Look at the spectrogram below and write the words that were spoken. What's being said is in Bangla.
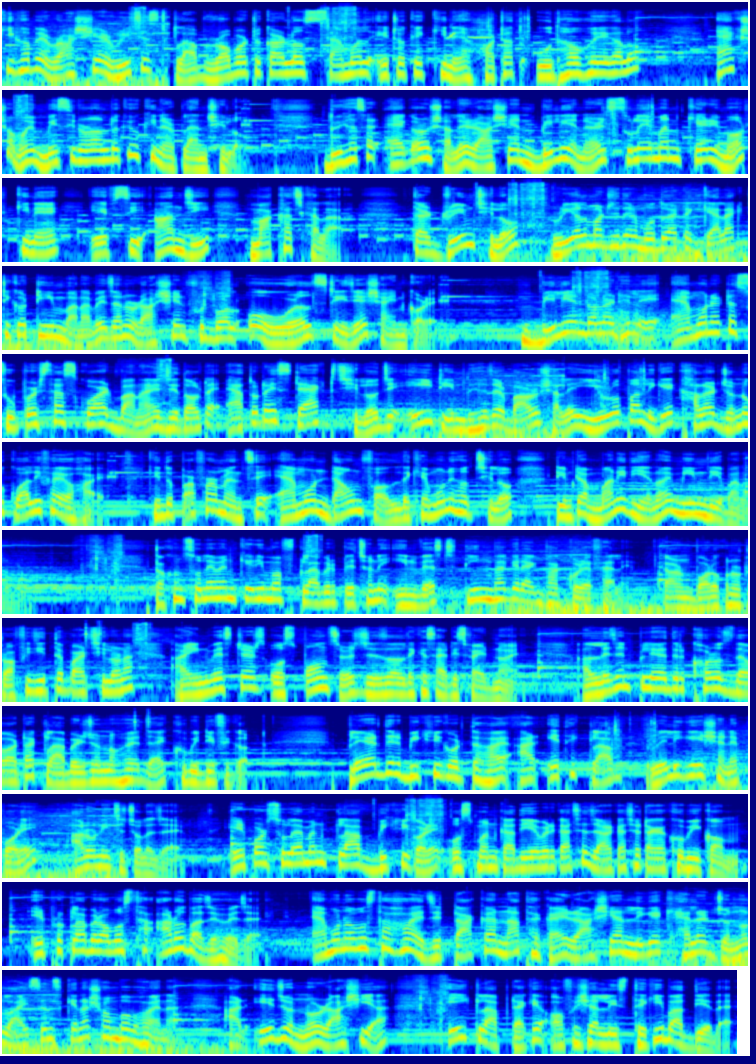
কীভাবে রাশিয়ার richest club Roberto Carlos Samuel এটোকে কিনে হঠাৎ উধাও হয়ে গেল? এক সময় মেসি রোনাল্ডোকেও কেনার প্ল্যান ছিল। দুই হাজার এগারো সালে রাশিয়ান বিলিয়নার সুলেমান কেরিমর কিনে এফসি আঞ্জি মাখাজ খেলা। তার ড্রিম ছিল রিয়াল মার্জিদের মতো একটা গ্যালাকটিকো টিম বানাবে যেন রাশিয়ান ফুটবল ও ওয়ার্ল্ড স্টেজে শাইন করে। বিলিয়ন ডলার ঢেলে এমন একটা সুপারস্টার স্কোয়াড বানায় যে দলটা এতটাই স্ট্যাক্ট ছিল যে এই টিম দুই হাজার বারো সালে ইউরোপা লিগে খেলার জন্য কোয়ালিফাইও হয়। কিন্তু পারফরম্যান্সে এমন ডাউনফল দেখে মনে হচ্ছিল টিমটা মানি দিয়ে নয় মিম দিয়ে বানানো। তখন সুলেমান অফ ক্লাবের পেছনে ইনভেস্ট তিন ভাগের এক ভাগ করে ফেলে। কারণ বড় কোনো ট্রফি জিততে পারছিল না, আর ইনভেস্টার্স ও স্পন্সার্স রেজাল্ট দেখে স্যাটিসফাইড নয়। আর লেজেন্ড প্লেয়ারদের খরচ দেওয়াটা ক্লাবের জন্য হয়ে যায় খুবই ডিফিকাল্ট প্লেয়ারদের বিক্রি করতে হয়, আর এতে ক্লাব রেলিগেশনে পড়ে, আরও নিচে চলে যায়। এরপর সুলাইমান ক্লাব বিক্রি করে ওসমান কাদিয়েবের কাছে, যার কাছে টাকা খুবই কম। এরপর ক্লাবের অবস্থা আরও বাজে হয়ে যায়। এমন অবস্থা হয় যে টাকা না থাকায় রাশিয়ান লিগে খেলার জন্য লাইসেন্স কেনা সম্ভব হয় না। আর এজন্য রাশিয়া এই ক্লাবটাকে অফিসিয়াল লিস্ট থেকেই বাদ দিয়ে দেয়।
